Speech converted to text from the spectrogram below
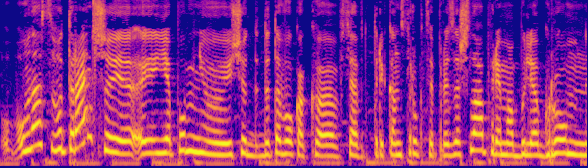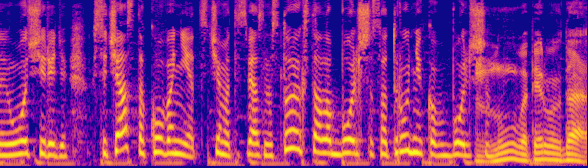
У нас вот раньше, я помню, еще до того, как э, вся реконструкция произошла, прямо были огромные очереди. Сейчас такого нет. С чем это связано? Стоек стало больше, сотрудников больше? Ну, во-первых, да,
